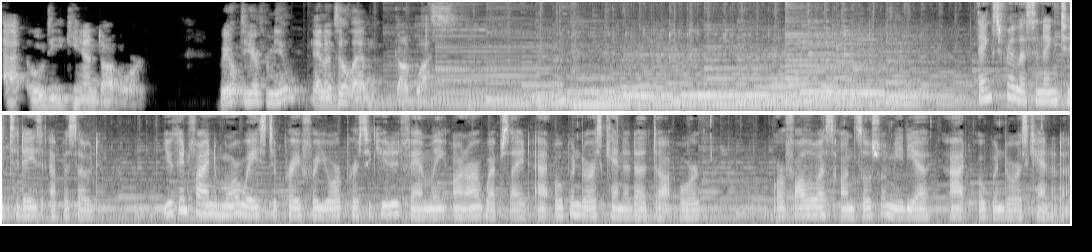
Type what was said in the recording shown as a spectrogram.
at odcan.org. We hope to hear from you, and until then, God bless. Thanks for listening to today's episode. You can find more ways to pray for your persecuted family on our website at opendoorscanada.org or follow us on social media at Open Doors Canada.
